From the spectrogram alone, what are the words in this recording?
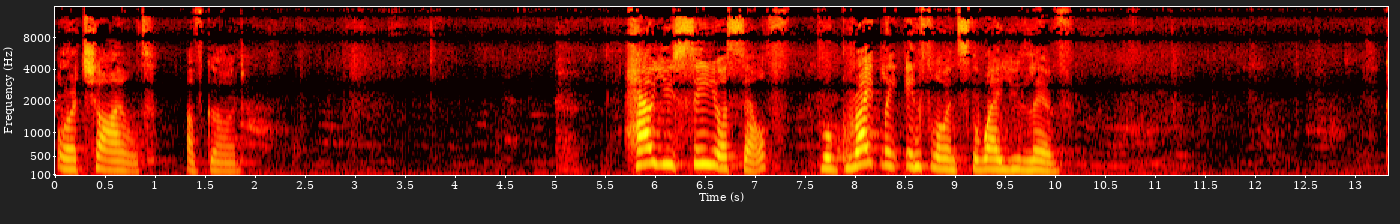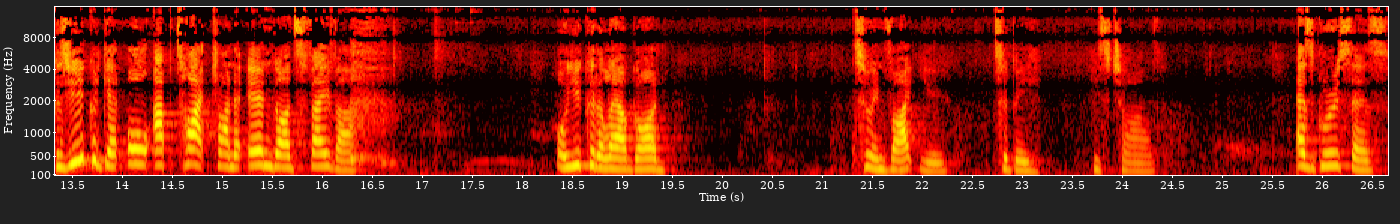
or a child of God. How you see yourself will greatly influence the way you live. Because you could get all uptight trying to earn God's favour, or you could allow God to invite you to be his child. As Gru says,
